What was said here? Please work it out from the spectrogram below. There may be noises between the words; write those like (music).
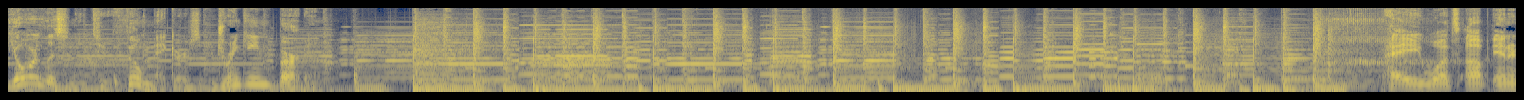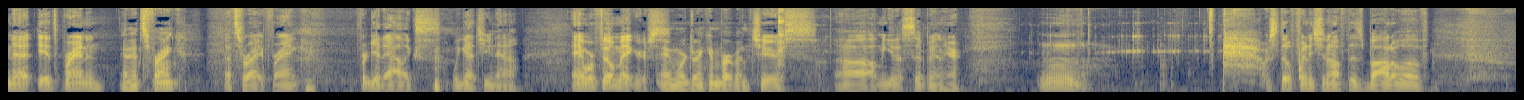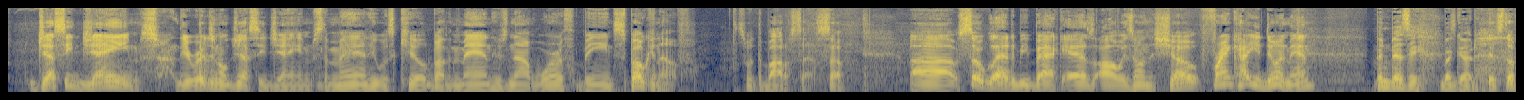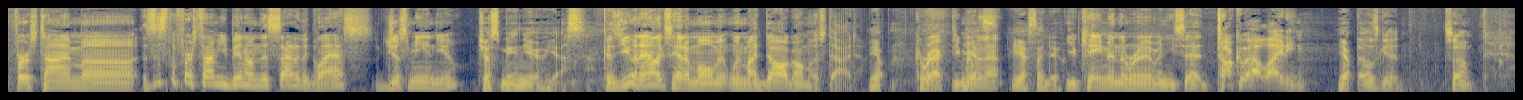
You're listening to Filmmakers Drinking Bourbon. Hey, what's up, Internet? It's Brandon. And it's Frank. That's right, Frank. Forget Alex. We got you now. And we're filmmakers. And we're drinking bourbon. Cheers. Oh, let me get a sip in here. Mm. (sighs) We're still finishing off this bottle of Jesse James, the original Jesse James, the man who was killed by the man who's not worth being spoken of. That's what the bottle says. So, uh, so glad to be back as always on the show. Frank, how you doing, man? Been busy, but good. It's the first time. Uh, is this the first time you've been on this side of the glass? Just me and you? Just me and you, yes. Because you and Alex had a moment when my dog almost died. Yep. Correct? Do you remember yes. that? Yes, I do. You came in the room and you said, "Talk about lighting." Yep. That was good. So,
